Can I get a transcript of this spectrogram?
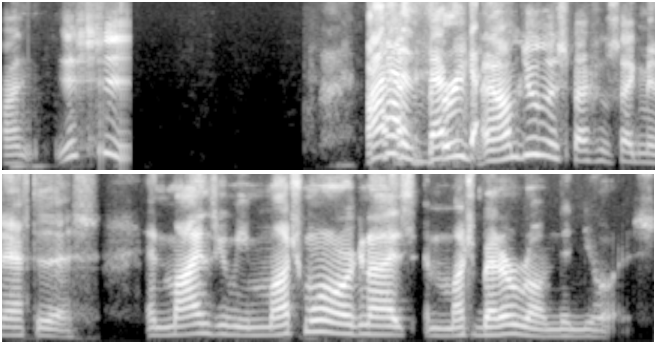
On this is. I I had had a very- very. And I'm doing a special segment after this, and mine's gonna be much more organized and much better run than yours.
